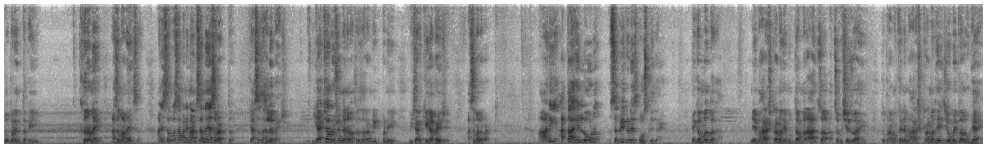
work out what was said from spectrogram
तोपर्यंत काही खरं नाही असं मानायचं. आणि सर्वसामान्य माणसांनाही असं वाटतं की असं झालं पाहिजे. याच्या अनुषंगाने मात्र जरा नीटपणे विचार केला पाहिजे असं मला वाटतं. आणि आता हे लोण सगळीकडेच पोहोचलेलं आहे. हे गंमत बघा. म्हणजे महाराष्ट्रामध्ये मुद्दा मला आजचा आजचा विषय जो आहे तो प्रामुख्याने महाराष्ट्रामध्ये जे उमेदवार उभे आहेत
